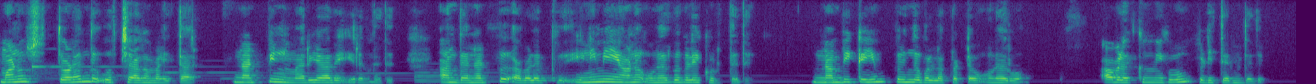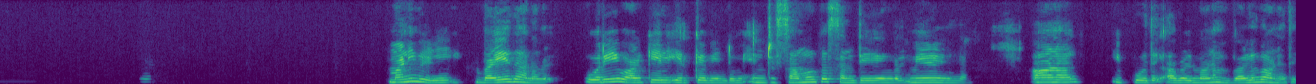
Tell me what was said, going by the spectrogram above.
மனோஜ் தொடர்ந்து உற்சாகம் அளித்தார். நட்பின் மரியாதை இருந்தது. அந்த நட்பு அவளுக்கு இனிமையான உணர்வுகளை கொடுத்தது. நம்பிக்கையும் புரிந்து கொள்ளப்பட்ட உணர்வும் அவளுக்கு மிகவும் பிடித்திருந்தது. மணிவழி வயதானவள். ஒரே வாழ்க்கையில் இருக்க வேண்டும் என்ற சமூக சந்தேகங்கள் மேலெழுந்தன ஆனால் இப்போது அவள் மனம் வலுவானது.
